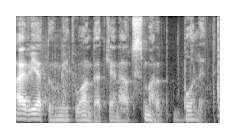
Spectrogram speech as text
I've yet to meet one that can outsmart Bullet.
